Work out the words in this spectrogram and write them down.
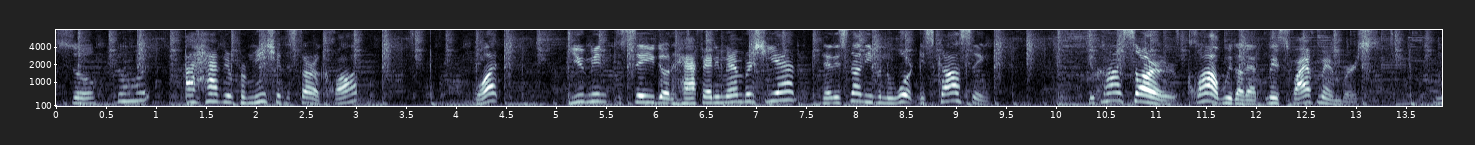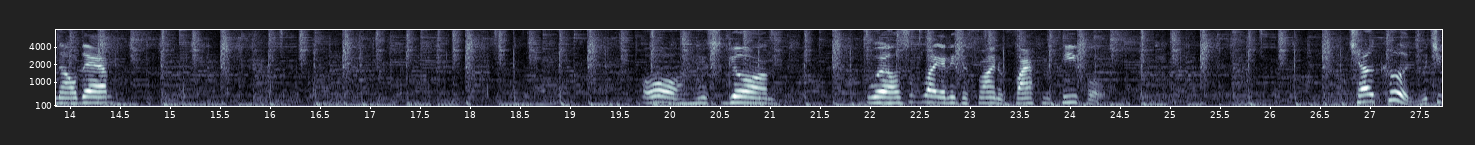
so, do I have your permission to start a club? What? You mean to say you don't have any members yet? Then it's not even worth discussing. You can't start a club without at least 5 members. Now then, Oh, he's gone. Well, it's like I need to find a five people. Chao Kun, would you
